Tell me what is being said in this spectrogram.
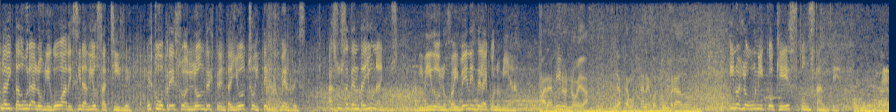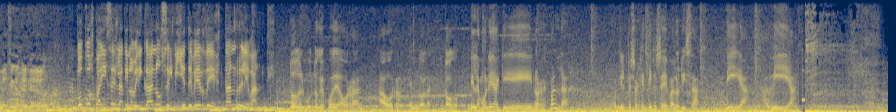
La dictadura lo obligó a decir adiós a Chile. Estuvo preso en Londres 38 y Texas Verdes. A sus 71 años ha vivido los vaivenes de la economía. Para mí no es novedad. Ya estamos tan acostumbrados. Y no es lo único que es constante. Pocos países latinoamericanos el billete verde es tan relevante. Todo el mundo que puede ahorrar, ahorra en dólares. Todo. Es la moneda que nos respalda. Porque el peso argentino se desvaloriza día a día.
